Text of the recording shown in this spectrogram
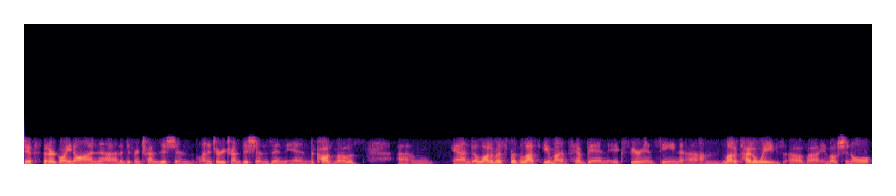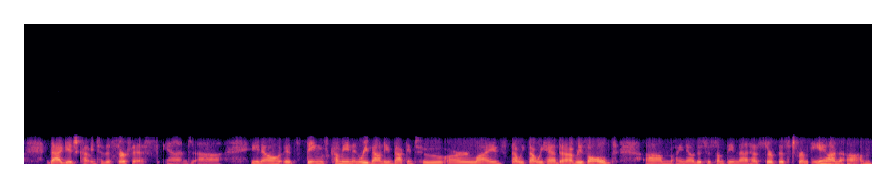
shifts that are going on, uh, the different transitions, planetary transitions in in the cosmos. Um, and a lot of us for the last few months have been experiencing um, a lot of tidal waves of uh, emotional baggage coming to the surface. And, uh, you know, it's things coming and rebounding back into our lives that we thought we had uh, resolved. Um, I know this is something that has surfaced for me on, um,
